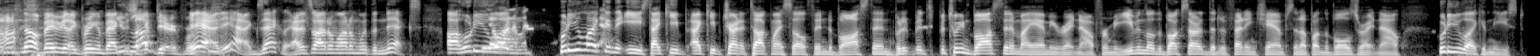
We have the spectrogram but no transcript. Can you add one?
maybe- no, maybe like bring him back. You to love Chicago. Derrick Rose. Yeah, yeah, exactly. That's why I don't want him with the Knicks. Uh, who do you, You don't like? Who do you like Yeah. in the East? I keep I keep trying to talk myself into Boston, but it, it's between Boston and Miami right now for me. Even though the Bucks are the defending champs and up on the Bulls right now, who do you like in the East?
